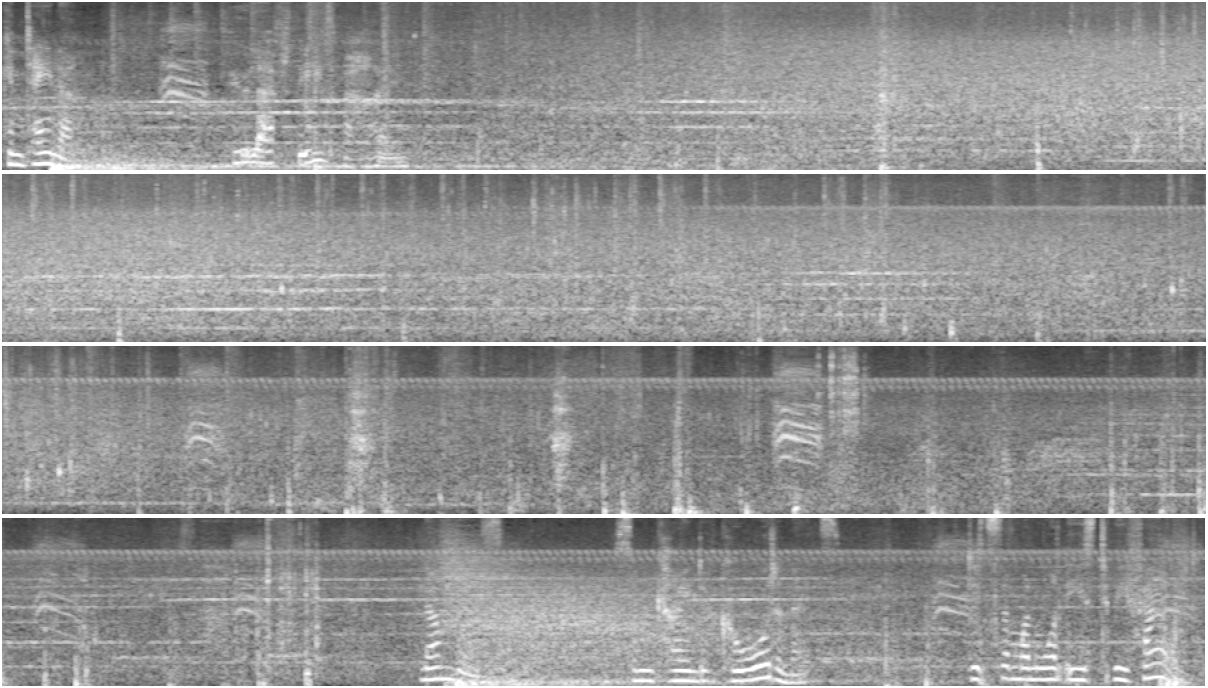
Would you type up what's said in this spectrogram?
Container. Who left these behind? Numbers. Some kind of coordinates. Did someone want these to be found?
